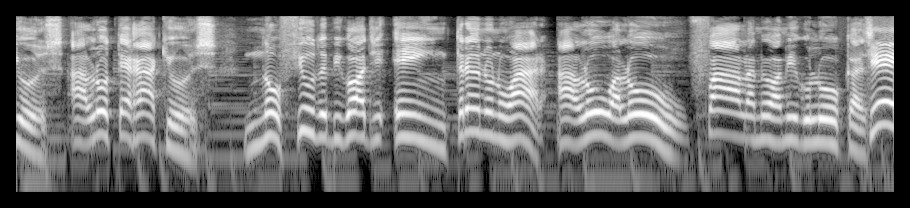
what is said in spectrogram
Terráqueos, alô terráqueos, no fio do bigode entrando no ar. Alô, alô, fala meu amigo Lucas. Que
